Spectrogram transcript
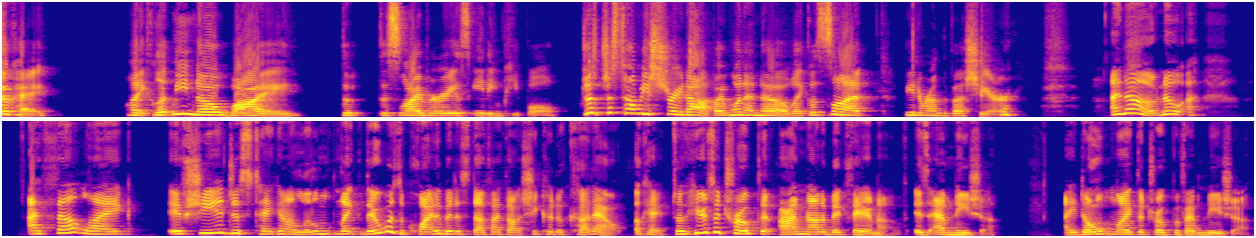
okay like let me know why the this library is eating people. Just just tell me straight up. I want to know. Like let's not beat around the bush here. I know. No I, I felt like if she had just taken a little like there was a, quite a bit of stuff i thought she could have cut out. Okay so here's a trope that i'm not a big fan of is amnesia. I don't like the trope of amnesia.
